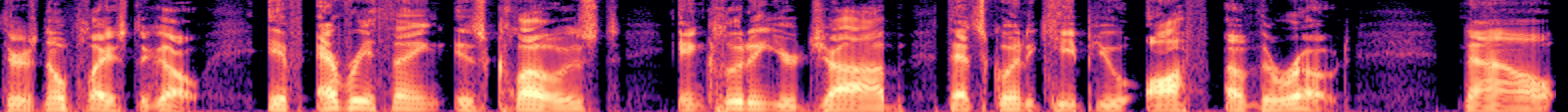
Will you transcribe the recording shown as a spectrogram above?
there's no place to go. If everything is closed, including your job, that's going to keep you off of the road. Now,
